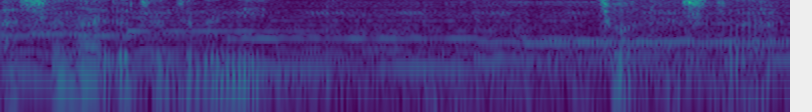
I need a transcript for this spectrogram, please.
他深爱着真正的你。这才是真爱。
